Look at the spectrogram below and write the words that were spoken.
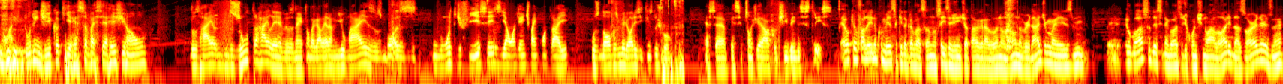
Então, acho que tudo indica que essa vai ser a região dos, high, dos ultra high levels, né? Então, da galera mil mais, os bosses muito difíceis e aonde é a gente vai encontrar aí os novos melhores itens do jogo. Essa é a percepção geral que eu tive aí desses três. É o que eu falei no começo aqui da gravação. Não sei se a gente já tava gravando ou não, na verdade, mas hum, eu gosto desse negócio de continuar a lore das orders, né?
